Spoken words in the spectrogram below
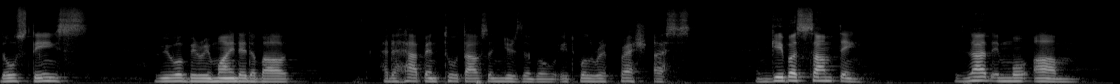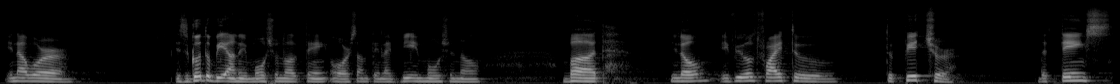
those things we will be reminded about had happened 2,000 years ago. It will refresh us and give us something. It's not emo- um, in our, it's good to be an emotional thing or something like be emotional. But, you know, if you will try to, to picture the things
